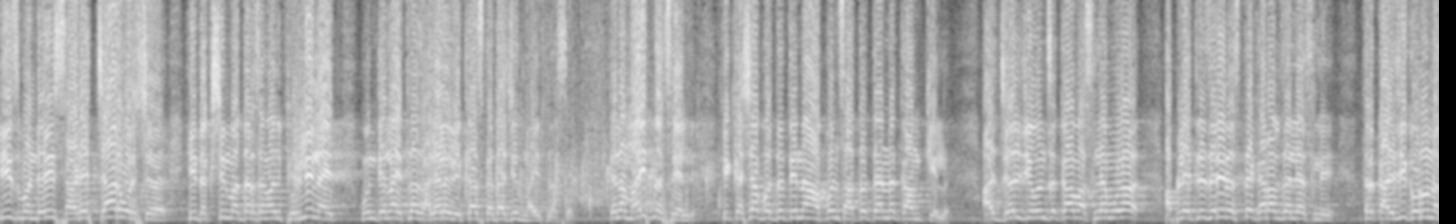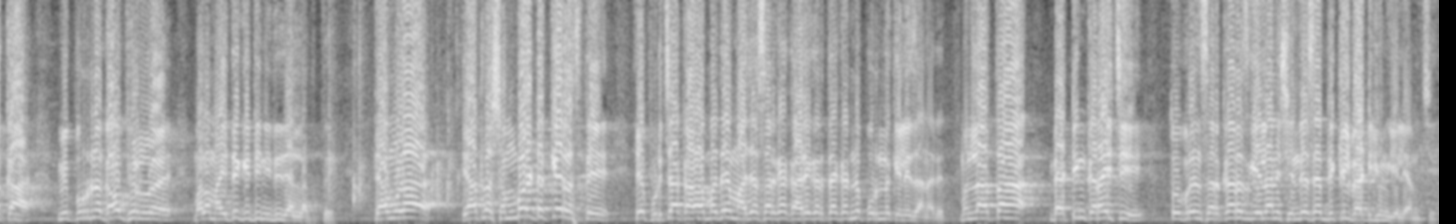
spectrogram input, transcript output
तीच मंडळी साडेचार वर्ष ही दक्षिण मतदारसंघामध्ये फिरली नाहीत. म्हणून त्यांना इथला झालेला विकास कदाचित माहीत नसेल. त्यांना माहीत नसेल की कशा पद्धतीनं आपण सातत्यानं काम केलं. आज जल जीवनचं काम असल्यामुळं आपल्या इथले जरी रस्ते खराब झाले असले तर काळजी करू नका. मी पूर्ण गाव फिरलोय. मला माहिती आहे किती निधी द्यायला लागतोय. त्यामुळं यातला शंभर टक्के रस्ते हे पुढच्या काळामध्ये माझ्यासारख्या कार्यकर्त्याकडनं पूर्ण केले जाणार आहेत. म्हणलं आता बॅटिंग करायची तोपर्यंत सरकारच गेलं आणि शिंदे साहेब देखील बॅट घेऊन गेले आमचे.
